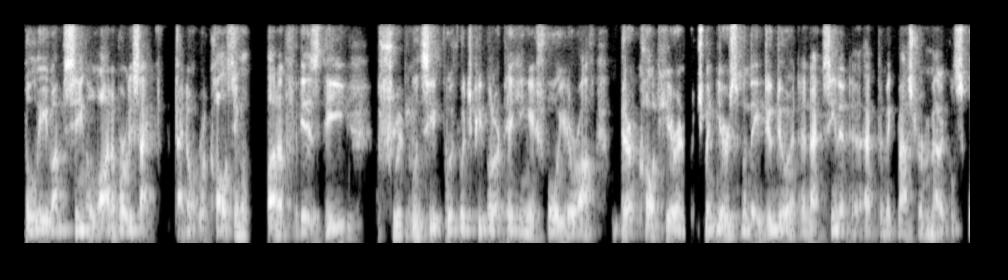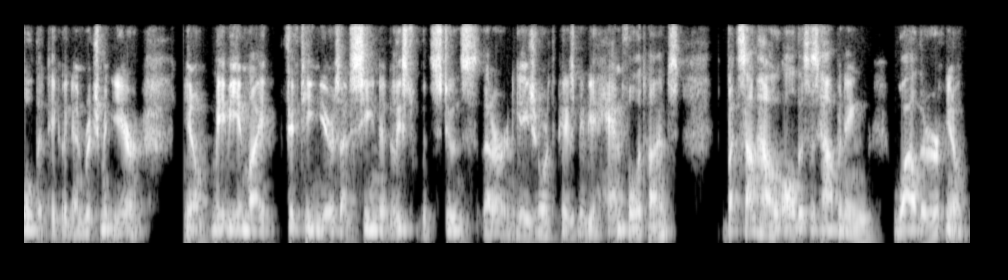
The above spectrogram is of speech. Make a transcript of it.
believe I'm seeing a lot of, or at least I, I don't recall seeing a lot of, is the frequency with which people are taking a full year off. They're called here enrichment years when they do do it. And I've seen it at the McMaster Medical School that take an enrichment year. You know, maybe in my 15 years, I've seen, at least with students that are engaged in orthopedics, maybe a handful of times but somehow all this is happening while they're you know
